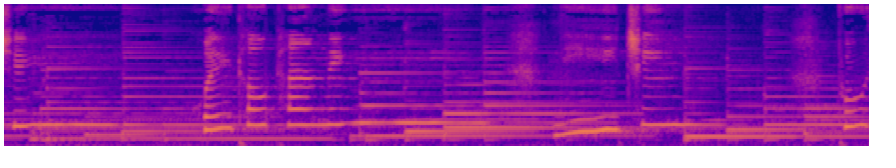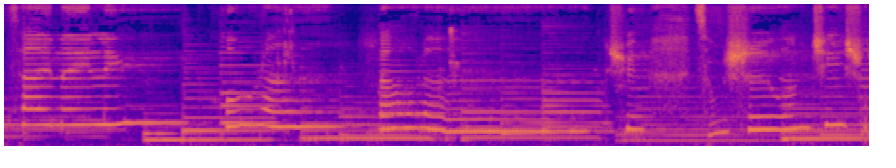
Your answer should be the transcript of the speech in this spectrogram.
记回头看你，你已经不再美丽，忽然老了去，总是忘记说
